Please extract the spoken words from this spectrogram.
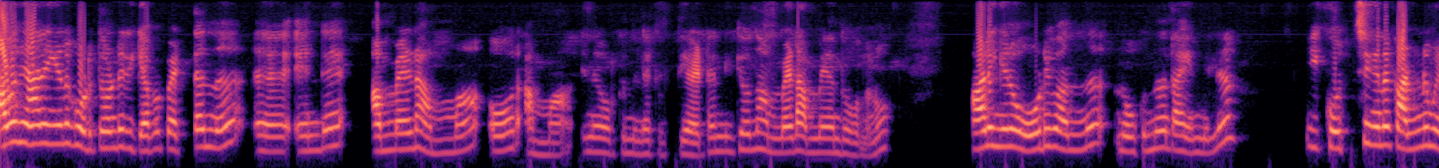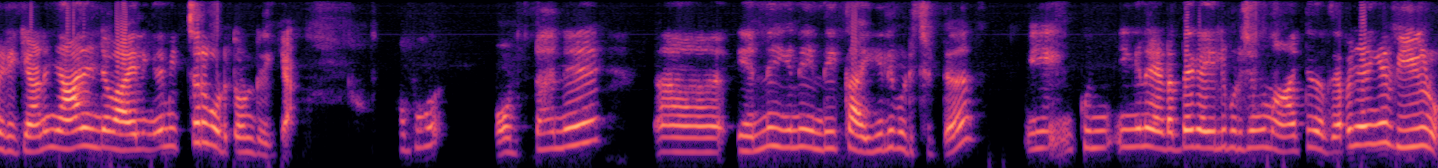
അപ്പൊ ഞാൻ ഇങ്ങനെ കൊടുത്തോണ്ടിരിക്കുക അപ്പൊ പെട്ടെന്ന് എന്റെ അമ്മയുടെ അമ്മ ഓർ അമ്മ എന്നെ ഓർക്കുന്നില്ല കൃത്യമായിട്ട്. എനിക്ക് അമ്മയുടെ അമ്മയാന്ന് തോന്നുന്നു ആളിങ്ങനെ ഓടി വന്ന് നോക്കുന്ന ടൈമിൽ ഈ കൊച്ചിങ്ങനെ കണ്ണു മിഴിക്കാണ് ഞാൻ എന്റെ വായിൽ ഇങ്ങനെ മിച്ചർ കൊടുത്തോണ്ടിരിക്കുക അപ്പോ ഒട്ടനെ എന്നെ ഇങ്ങനെ എന്റെ ഈ കയ്യിൽ പിടിച്ചിട്ട് ഈ ഇങ്ങനെ ഇടത്തെ കയ്യിൽ പിടിച്ചങ്ങ് മാറ്റി നിർത്തി. അപ്പൊ ഞാൻ ഇങ്ങനെ വീണു.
